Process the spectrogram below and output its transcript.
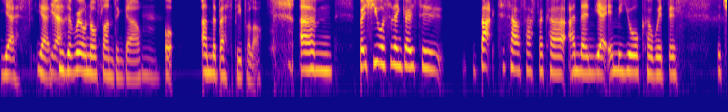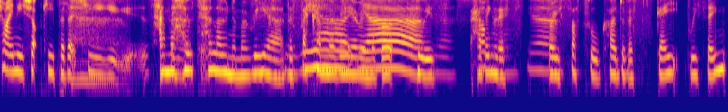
Yes, yeah, Yeah. she's a real North London gal, or, and the best people are. Um, but she also then goes to back to South Africa, and then yeah, in Mallorca with this the Chinese shopkeeper that she is and the having as hotel owner Maria, the second Maria, Maria in the book, who is Yes, having sobbing, this yeah. very subtle kind of escape, we think.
